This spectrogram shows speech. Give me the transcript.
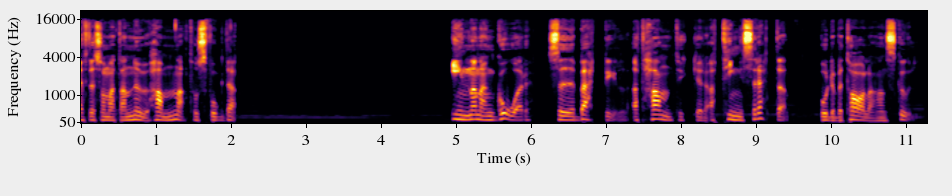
eftersom att han nu hamnat hos fogden. Innan han går säger Bertil att han tycker att tingsrätten borde betala hans skuld.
